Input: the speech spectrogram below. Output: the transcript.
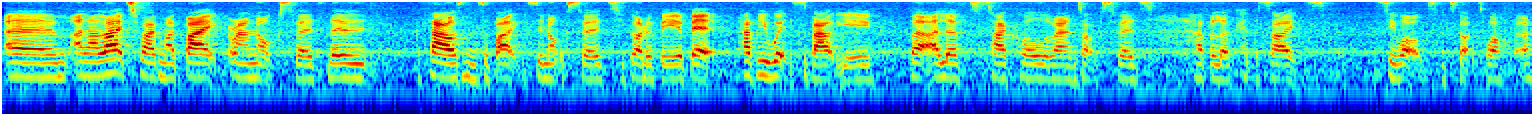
Um, and I like to ride my bike around Oxford. There are thousands of bikes in Oxford, so you've got to be a bit, have your wits about you. But I love to cycle around Oxford, have a look at the sights, see what Oxford's got to offer.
